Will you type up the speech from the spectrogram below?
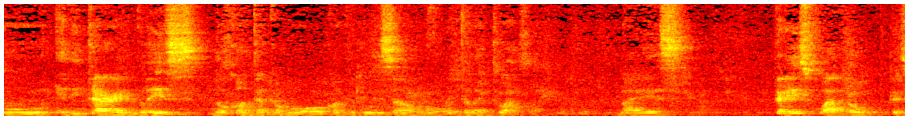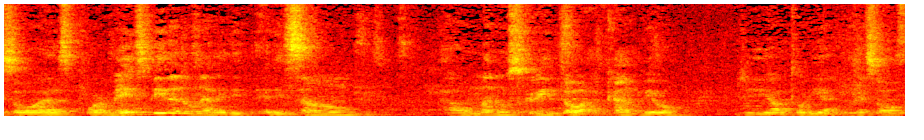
o editar inglês não conta como contribuição intelectual. Mas três, quatro pessoas por mês pedem uma edição, um manuscrito a câmbio de autoria. E isso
